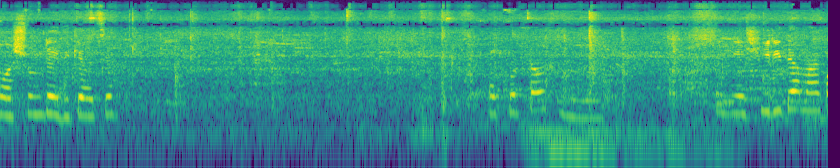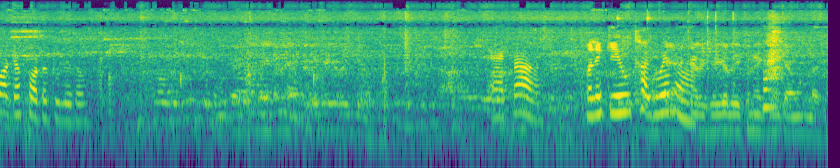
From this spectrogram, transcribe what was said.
ওয়াশরুমটা এদিকে আছে। সিঁড়িতে আমার কটা ফটো তুলে দাও। একা? মানে কেউ থাকবে না? রেখে গেলে এখানে কেমন লাগে?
